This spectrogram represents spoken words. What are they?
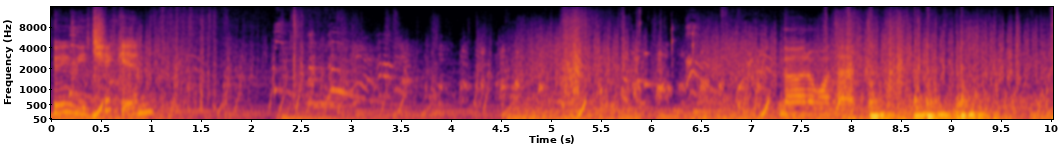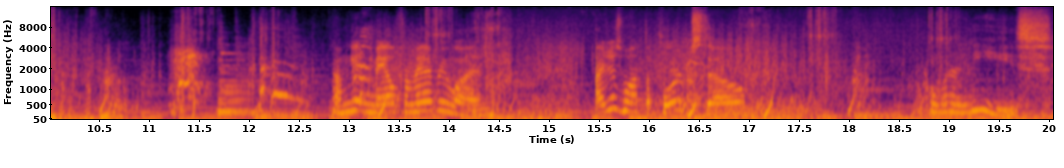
Baby chicken. No, I don't want that. I'm getting mail from everyone. I just want the plorts, though what are these?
